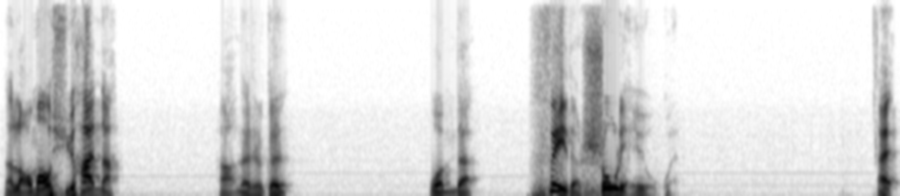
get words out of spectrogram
那老冒虚汗呢？啊，那是跟我们的肺的收敛也有关。哎，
